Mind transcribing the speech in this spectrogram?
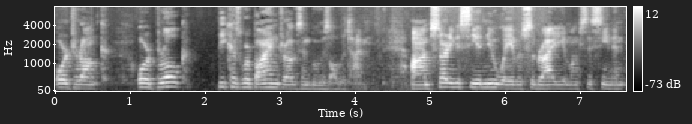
or drunk or broke because we're buying drugs and booze all the time. I'm starting to see a new wave of sobriety amongst the scene, and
